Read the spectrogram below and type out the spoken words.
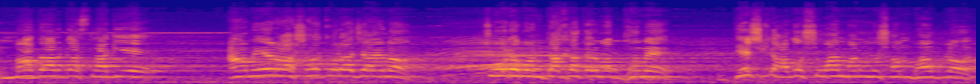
মাদার গাছ লাগিয়ে আমের আশা করা যায় না। চোর এবং ডাকাতের মাধ্যমে দেশকে আদর্শবান বানানো সম্ভব নয়।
